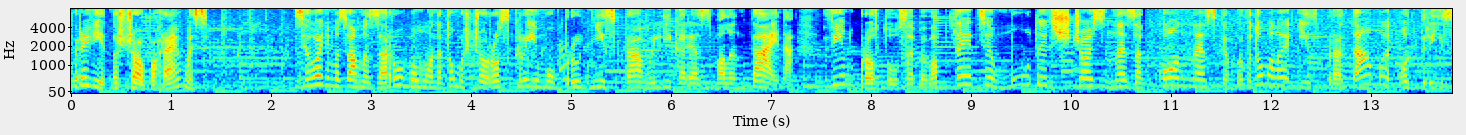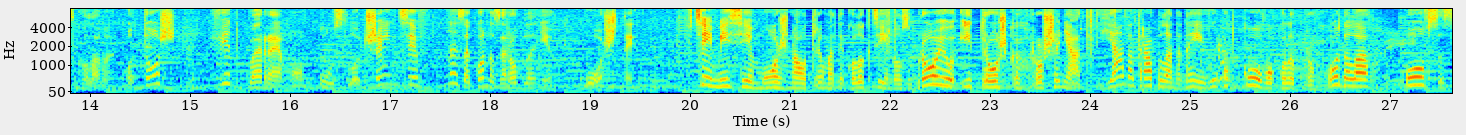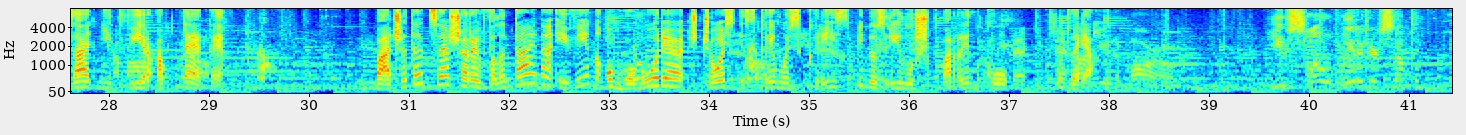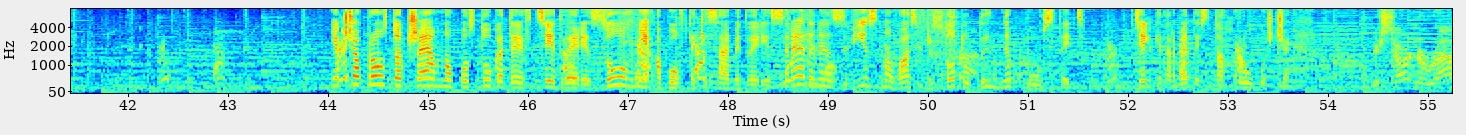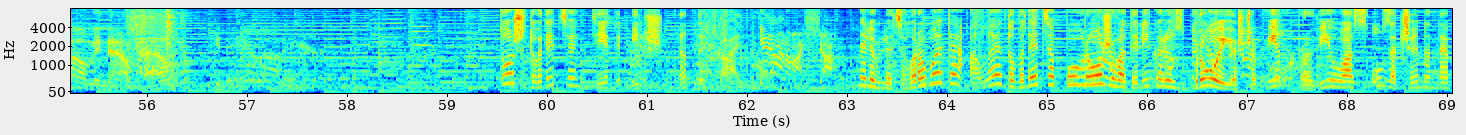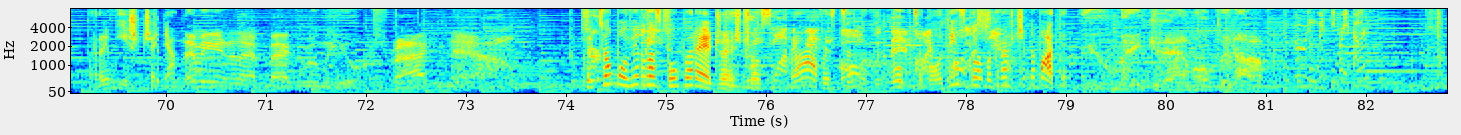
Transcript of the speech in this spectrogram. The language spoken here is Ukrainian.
Привіт, ну що, пограємось? Сьогодні ми з вами заробимо на тому, що розкриємо брудні справи лікаря з Валентайна. Він просто у себе в аптеці мутить щось незаконне, з ким би ви думали, із братами одрізколами. Отож, відберемо у злочинців незаконно зароблені кошти. В цій місії можна отримати колекційну зброю і трошки грошенят. Я натрапила на неї випадково, коли проходила повз задній двір аптеки. Бачите, це шериф Валентайна, і він обговорює щось із кимось крізь підозрілу шпаринку у дверях. Якщо просто чемно постукати в ці двері ззовні або в такі самі двері зсередини, звісно, вас ніхто туди не пустить. Тільки нарветесь на грубище. You're Тож доведеться діяти більш радикально. Не люблю цього робити, але доведеться погрожувати лікарю зброєю, щоб він провів вас у зачинене приміщення. При цьому він вас попереджує, що справи з цими хлопцями одрізкалами краще не мати.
